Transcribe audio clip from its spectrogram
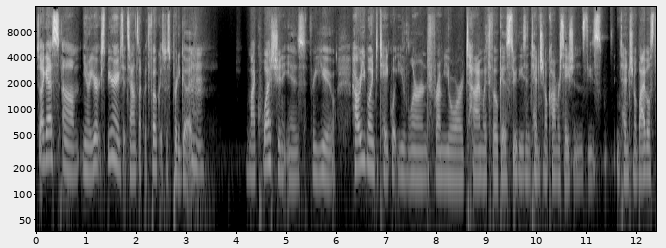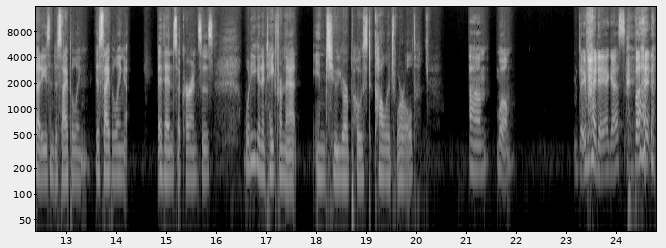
So I guess um, you know your experience. It sounds like with FOCUS was pretty good. My question is for you: How are you going to take what you've learned from your time with FOCUS through these intentional conversations, these intentional Bible studies, and discipling discipling events occurrences? What are you going to take from that into your post college world? Um, well, day by day, I guess. But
